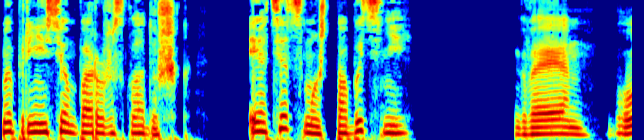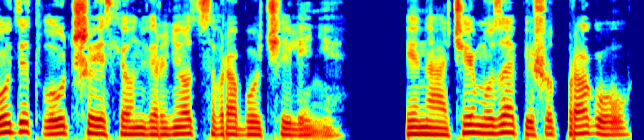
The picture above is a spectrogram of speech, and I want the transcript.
Мы принесем пару раскладушек, и отец сможет побыть с ней». «Гвен, будет лучше, если он вернется в рабочие линии. Иначе ему запишут прогул.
